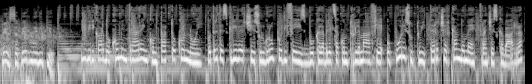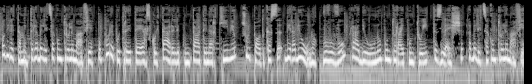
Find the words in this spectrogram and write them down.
Per saperne di più io vi ricordo come entrare in contatto con noi. Potrete scriverci sul gruppo di Facebook La Bellezza contro le Mafie oppure su Twitter cercando me, Francesca Barra, o direttamente La Bellezza contro le Mafie. Oppure potrete ascoltare le puntate in archivio sul podcast di Radio 1 www.radio1.rai.it slash La Bellezza contro le Mafie.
